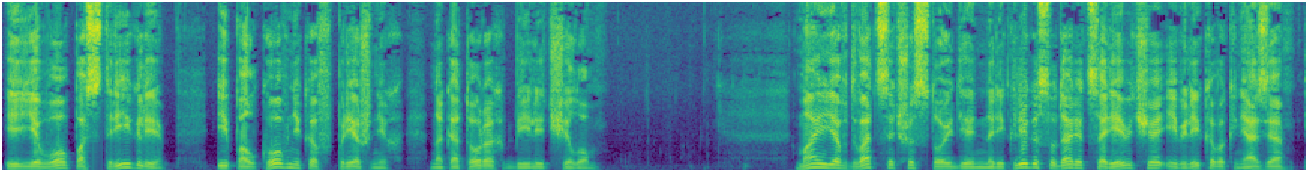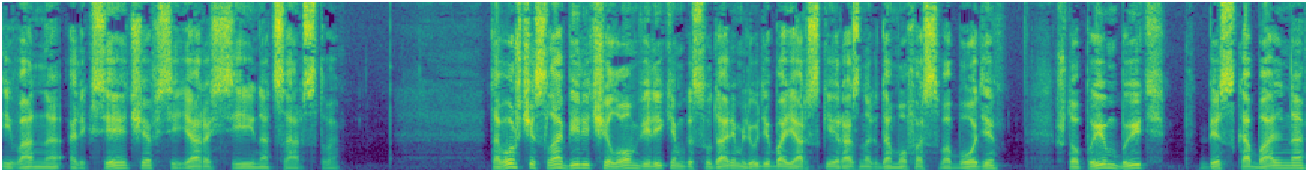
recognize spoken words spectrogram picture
и его постригли и полковников прежних, на которых били челом. Майя в двадцать шестой день нарекли государя-царевича и великого князя Ивана Алексеевича всея России на царство. Того ж числа били челом великим государем люди боярские разных домов о свободе, чтоб им быть бескабально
